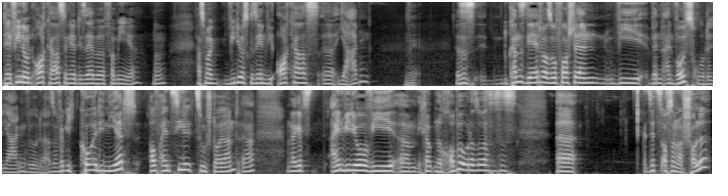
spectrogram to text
Delfine und Orcas sind ja dieselbe Familie, ne? Hast du mal Videos gesehen, wie Orcas äh, jagen? Nee. Das ist, du kannst es dir etwa so vorstellen, wie wenn ein Wolfsrudel jagen würde. Also wirklich koordiniert auf ein Ziel zusteuernd. Ja? Und da gibt es ein Video, wie, ähm, ich glaube, eine Robbe oder sowas ist es, äh, sitzt auf so einer Scholle,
